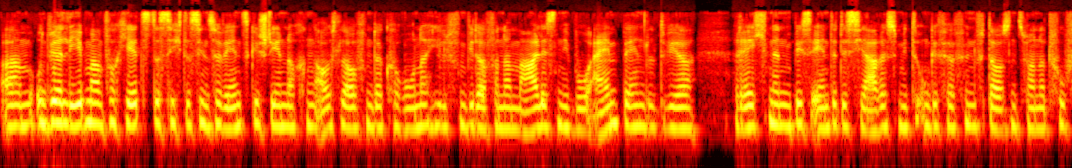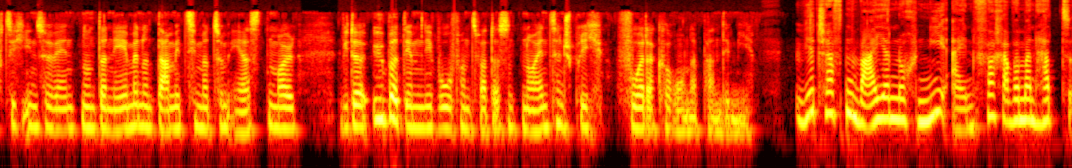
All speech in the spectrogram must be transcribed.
Ähm, und wir erleben einfach jetzt, dass sich das Insolvenzgestehen nach dem Auslaufen der Corona-Hilfen wieder auf ein normales Niveau einpendelt. Wir rechnen bis Ende des Jahres mit ungefähr 5250 insolventen Unternehmen und damit sind wir zum ersten Mal wieder über dem Niveau von 2019, sprich vor der Corona-Pandemie. Wirtschaften war ja noch nie einfach, aber man hat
